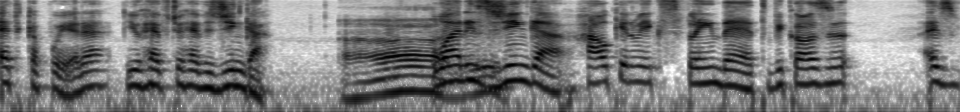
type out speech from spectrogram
at capoeira, you have to have ginga. Ah, what is yes. ginga? How can we explain that? Because uh, as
